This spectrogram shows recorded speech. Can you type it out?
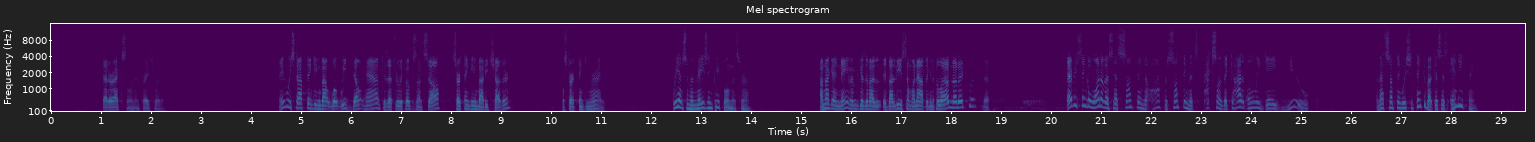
that are excellent and praiseworthy. Maybe we stop thinking about what we don't have because that's really focused on self. Start thinking about each other. We'll start thinking right. We have some amazing people in this room. I'm not going to name them because if I, if I leave someone out, they're going to feel like I'm not excellent. No. Every single one of us has something to offer, something that's excellent that God only gave you. And that's something we should think about because it's anything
